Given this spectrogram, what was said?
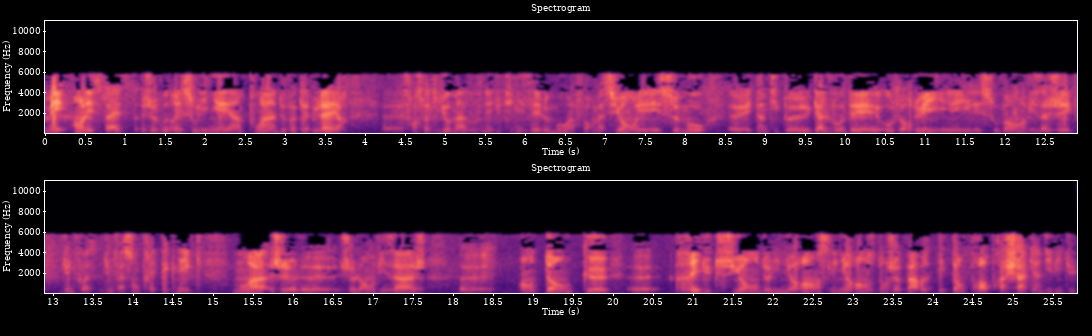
Mais en l'espèce, je voudrais souligner un point de vocabulaire. Euh, François Guillaume, vous venez d'utiliser le mot information et, ce mot euh, est un petit peu galvaudé aujourd'hui et il est souvent envisagé d'une façon très technique. Moi, je l'envisage euh, en tant que euh, réduction de l'ignorance, l'ignorance dont je parle étant propre à chaque individu.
